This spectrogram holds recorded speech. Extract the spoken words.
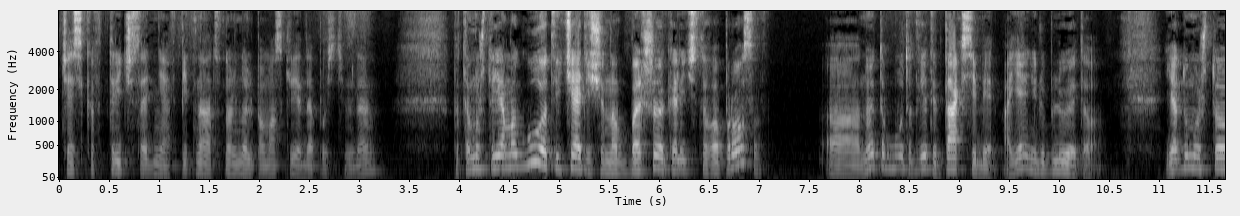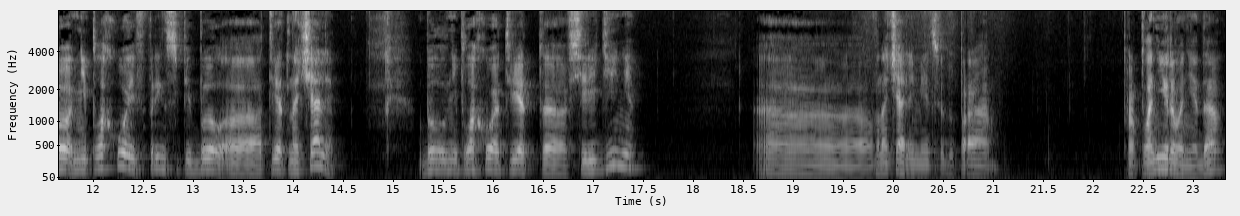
часиков три часа дня, в 15.00 по Москве, допустим, да. Потому что я могу отвечать еще на большое количество вопросов, а, но это будут ответы так себе, а я не люблю этого. Я думаю, что неплохой, в принципе, был а, ответ в начале, был неплохой ответ а, в середине, в начале имеется в виду про, про планирование, да.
